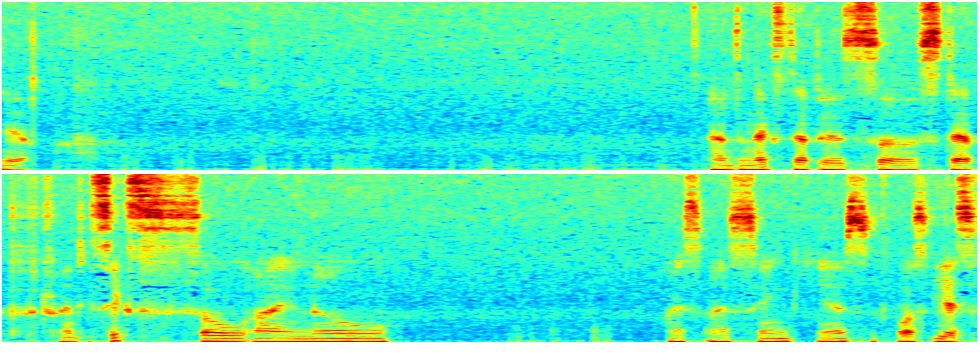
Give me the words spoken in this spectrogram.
Yeah. And the next step is uh, step 26 so I know I, I think yes it was yes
